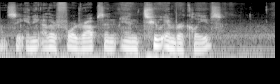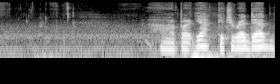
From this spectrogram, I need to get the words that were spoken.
Don't see any other four drops and, and two Embercleaves. Uh, but yeah, get your red dead.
